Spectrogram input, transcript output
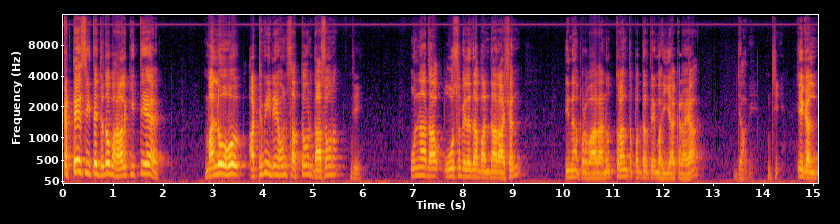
ਕੱਟੇ ਸੀ ਤੇ ਜਦੋਂ ਬਹਾਲ ਕੀਤੇ ਐ ਮੰਨ ਲਓ ਉਹ 8 ਮਹੀਨੇ ਹੁਣ 7 ਹੁਣ 10 ਹੋਣ ਜੀ। ਉਹਨਾਂ ਦਾ ਉਸ ਵੇਲੇ ਦਾ ਬਣਦਾ ਰਾਸ਼ਨ ਇਹਨਾਂ ਪਰਿਵਾਰਾਂ ਨੂੰ ਤੁਰੰਤ ਪੱਧਰ ਤੇ ਮੁਹੱਈਆ ਕਰਾਇਆ ਜਾਵੇ। ਜੀ। ਇਹ ਗੱਲ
